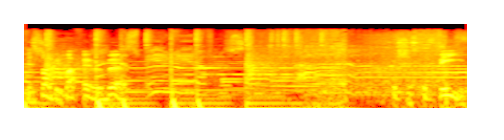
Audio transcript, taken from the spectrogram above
This might my favourite bit. It's just the beat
